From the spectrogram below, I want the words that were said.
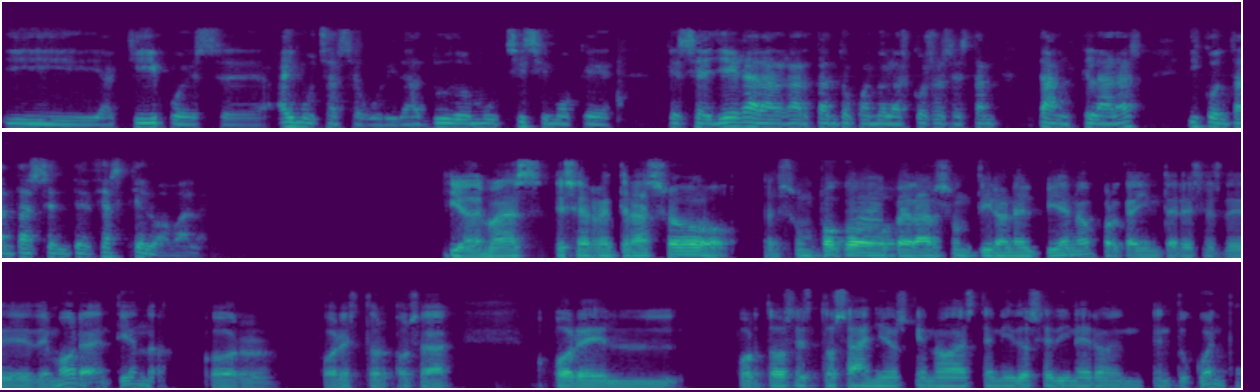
Y aquí, pues, eh, hay mucha seguridad. Dudo muchísimo que, que se llegue a alargar tanto cuando las cosas están tan claras y con tantas sentencias que lo avalan. Y además ese retraso es un poco pegarse un tiro en el pie, ¿no? Porque hay intereses de demora, entiendo, por, por esto, o sea, por el, por todos estos años que no has tenido ese dinero en, en tu cuenta.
